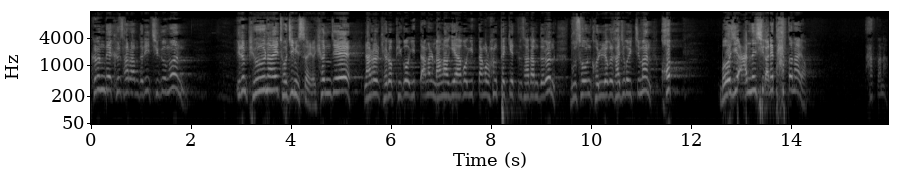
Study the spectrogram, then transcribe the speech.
그런데 그 사람들이 지금은 이런 변화의 조짐이 있어요. 현재 나를 괴롭히고 이 땅을 망하게 하고 이 땅을 황폐케 했던 사람들은 무서운 권력을 가지고 있지만 곧 머지 않는 시간에 다 떠나요. 다 떠나.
